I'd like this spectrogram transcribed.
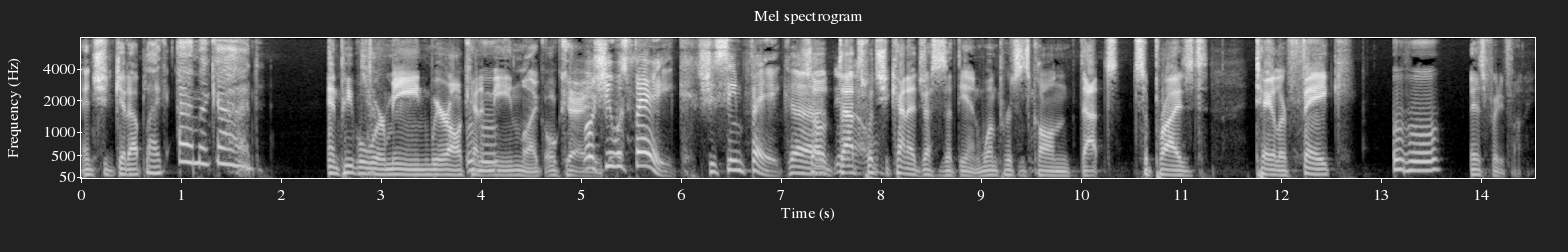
and she'd get up like, oh my God. And people were mean. We were all kind of mean, like, okay. Well, she was fake. She seemed fake. Uh, so you that's know. what she kind of addresses at the end. One person's calling that s- surprised Taylor fake. Mm-hmm. It's pretty funny.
